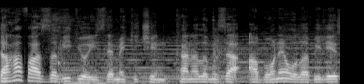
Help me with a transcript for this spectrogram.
Daha fazla video izlemek için kanalımıza abone olabilir,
